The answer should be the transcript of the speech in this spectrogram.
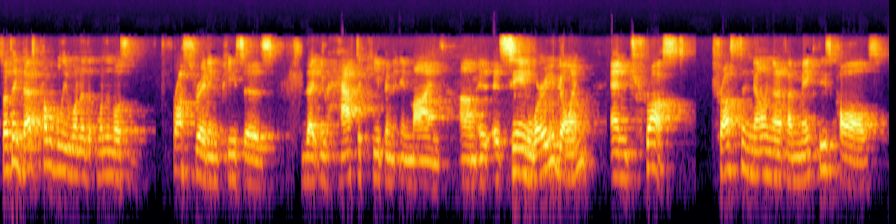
So I think that's probably one of the one of the most frustrating pieces that you have to keep in, in mind um, is, seeing where are you going and trust trust in knowing that if I make these calls,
